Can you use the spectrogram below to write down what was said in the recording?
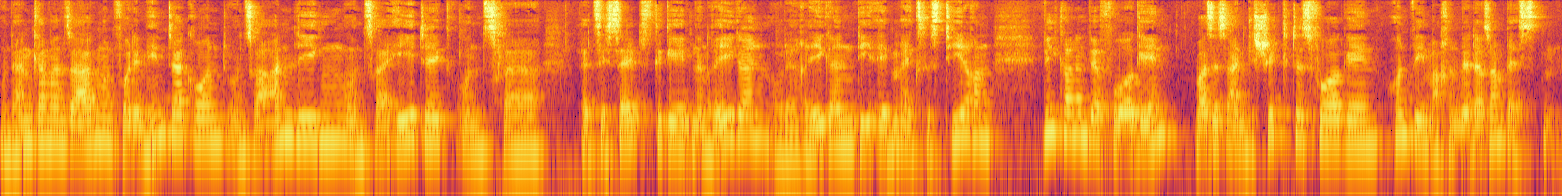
Und dann kann man sagen, und vor dem Hintergrund unserer Anliegen, unserer Ethik, unserer letztlich selbstgegebenen Regeln oder Regeln, die eben existieren, wie können wir vorgehen, was ist ein geschicktes Vorgehen und wie machen wir das am besten.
